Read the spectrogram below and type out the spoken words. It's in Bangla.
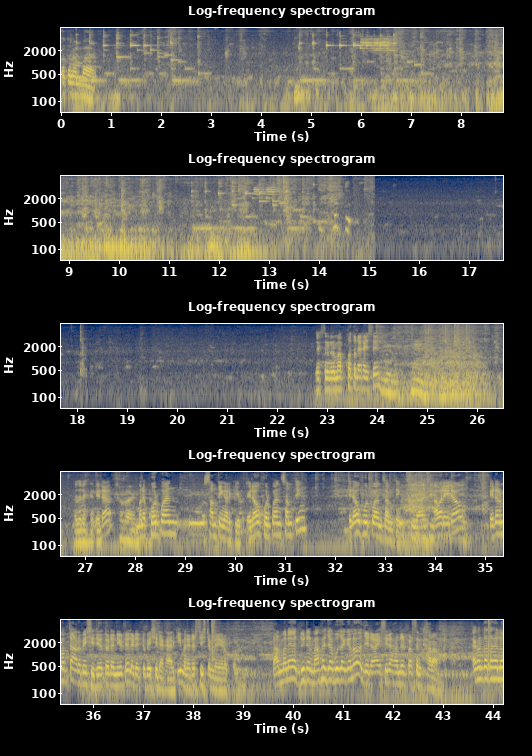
কত নাম্বার সত্তর দেখছেন এটার মাপ কত দেখাইছে হুম এই যে দেখেন এটা ষোলো ইঞ্চি। মানে ফোর পয়েন্ট সামথিং আর কি। এটাও ফোর পয়েন্ট সামথিং এটাও ফোর পয়েন্ট সামথিং আবার এটাও এটার মাপটা আরও বেশি যেহেতু এটা নিউট্রাল এটা একটু বেশি দেখায় আর কি মানে এটার সিস্টেমটা এরকম। তার মানে দুইটার মাপে যা বোঝা গেল যে এটা আইসিটা হান্ড্রেড পার্সেন্ট খারাপ। এখন কথা হলো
